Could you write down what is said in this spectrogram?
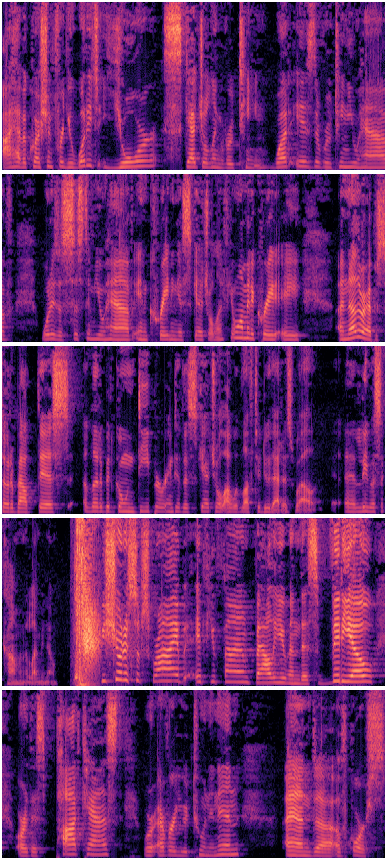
I have a question for you. What is your scheduling routine? What is the routine you have? What is a system you have in creating a schedule? And if you want me to create a another episode about this, a little bit going deeper into the schedule, I would love to do that as well. Uh, leave us a comment and let me know. Be sure to subscribe if you found value in this video or this podcast, wherever you're tuning in. And uh, of course,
